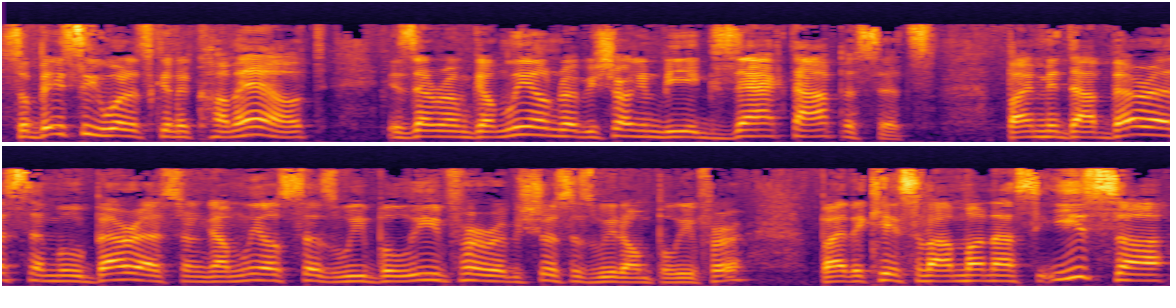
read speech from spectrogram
So basically what it's going to come out is that Ram Gamliel and Rabbi are going to be exact opposites. By Midaberes and Muberes, Ram Gamliel says we believe her, Rabbi Yeshua says we don't believe her. By the case of Amanas Isa,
